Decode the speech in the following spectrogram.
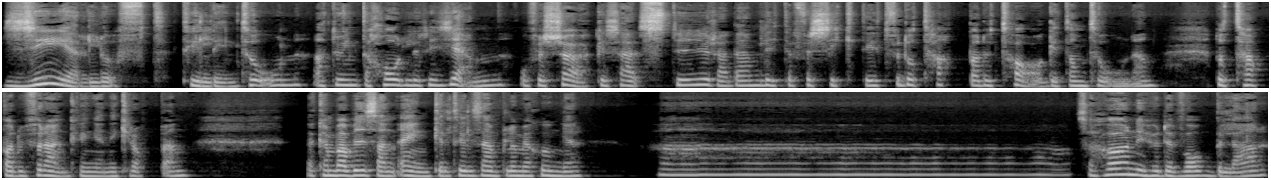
ger luft till din ton. Att du inte håller igen och försöker så här styra den lite försiktigt för då tappar du taget om tonen. Då tappar du förankringen i kroppen. Jag kan bara visa en enkel till exempel om jag sjunger ah så hör ni hur det wobblar.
